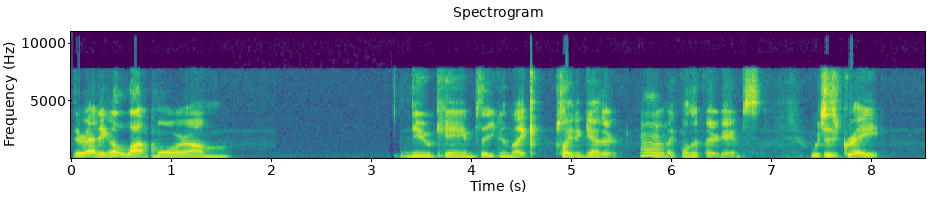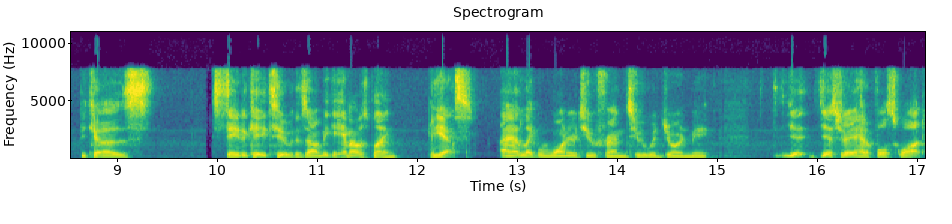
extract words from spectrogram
They're adding a lot more um new games that you can like play together, Hmm. like multiplayer games, which is great because State of Decay two, the zombie game I was playing. yes, I had like one or two friends who would join me. Ye- yesterday I had a full squad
